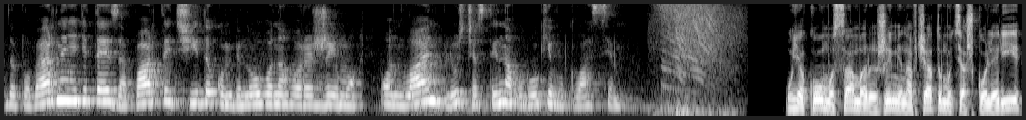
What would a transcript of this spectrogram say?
до повернення дітей за парти чи до комбінованого режиму онлайн плюс частина уроків у класі. У якому саме режимі навчатимуться школярі,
